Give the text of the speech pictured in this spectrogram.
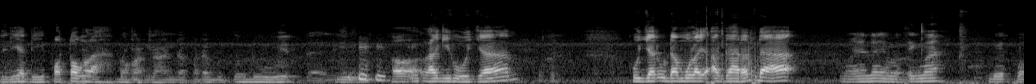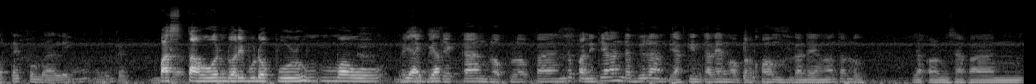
Jadi ya dipotong lah budgetnya. karena anda pada butuh duit. oh, lagi hujan hujan udah mulai agak reda Makanya yang penting mah duit potek kembali. Pas tahun 2020 mau diajak Becek-becekan, blok-blokan. Itu panitia kan udah bilang, yakin kalian mau perform, gak ada yang nonton lu. Ya kalau misalkan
